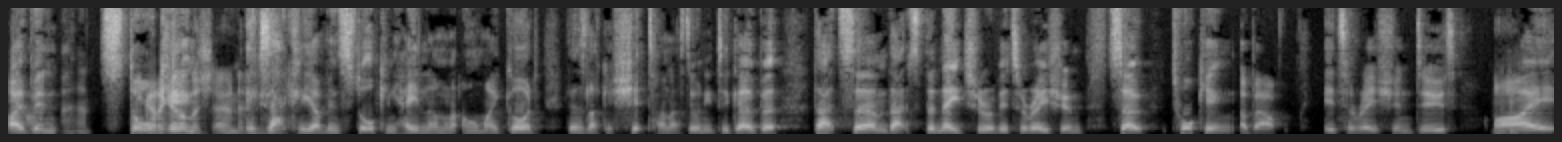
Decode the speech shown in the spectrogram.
I've been Oh, man. Stalking. get on the show notes. Exactly. I've been stalking Hayden. I'm like, oh my god, there's like a shit ton I still need to go, but that's um, that's the nature of iteration. So, talking about iteration, dude. Mm-hmm. I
